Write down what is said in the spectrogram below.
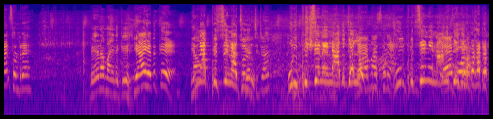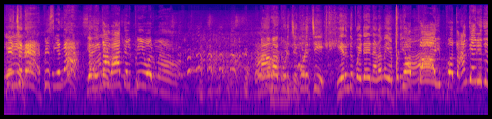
வேணாம்னு சொல்ற வேணாமா எனக்கு ஏன் எதுக்கு என்ன பிச்சு நான் சொல்லு வச்சுட்டேன். உனக்கு பிச்சுன்னு என்ன அது சொல்லு. உன் பிச்சுன்னு நான் பிரிச்சுனே? பிரிச்சு என்ன? என்கிட்ட வார்த்தையில பீ வருமே மாமா குடிச்சு குடிச்சு இறந்து போயிட்டா என் நிலைமை எப்படி அப்பா இப்ப தான் தெரியுது.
